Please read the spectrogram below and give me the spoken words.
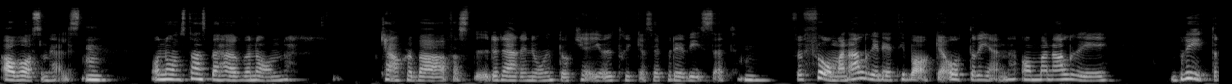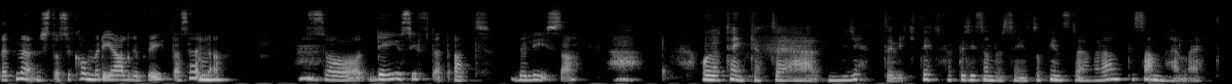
ja, vad som helst. Mm. Och någonstans behöver någon kanske bara, fast du det där är nog inte okej okay att uttrycka sig på det viset. Mm. För får man aldrig det tillbaka, återigen, om man aldrig bryter ett mönster så kommer det ju aldrig brytas heller. Mm. Så det är ju syftet att belysa. Och jag tänker att det är jätteviktigt för precis som du säger så finns det överallt i samhället.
